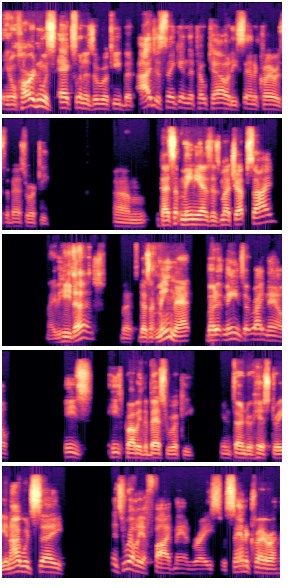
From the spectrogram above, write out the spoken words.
you know, Harden was excellent as a rookie, but I just think in the totality, Santa Clara is the best rookie. Um, doesn't mean he has as much upside. Maybe he does, but doesn't mean that. But it means that right now, he's he's probably the best rookie in Thunder history. And I would say it's really a five man race with Santa Clara,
